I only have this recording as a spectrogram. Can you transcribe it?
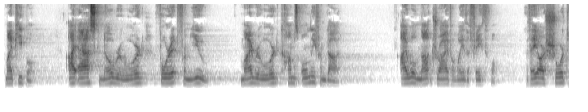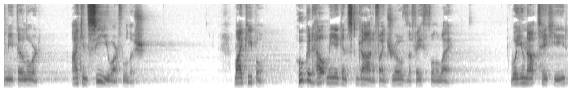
My people, I ask no reward for it from you. My reward comes only from God. I will not drive away the faithful. They are sure to meet their Lord. I can see you are foolish. My people, who could help me against God if I drove the faithful away? Will you not take heed?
